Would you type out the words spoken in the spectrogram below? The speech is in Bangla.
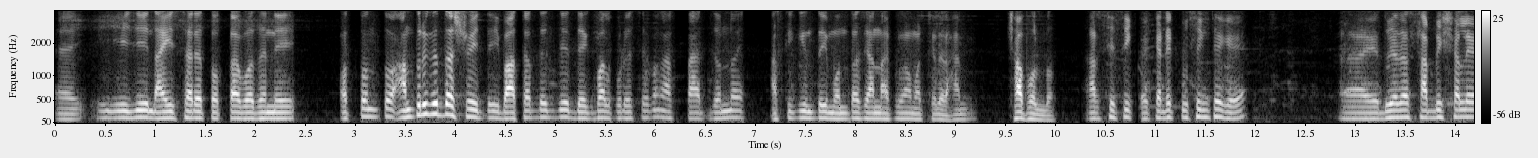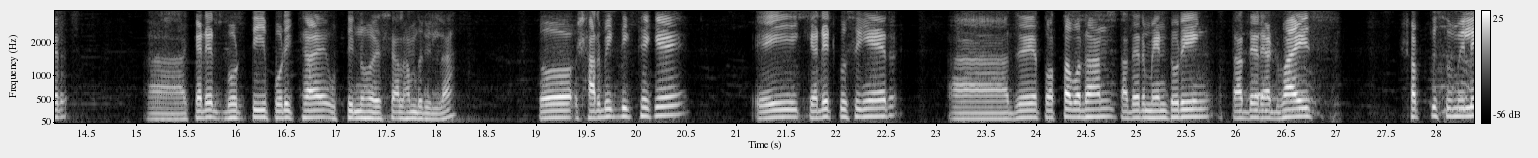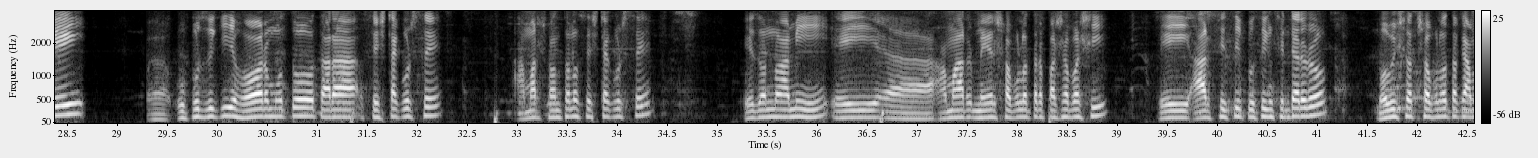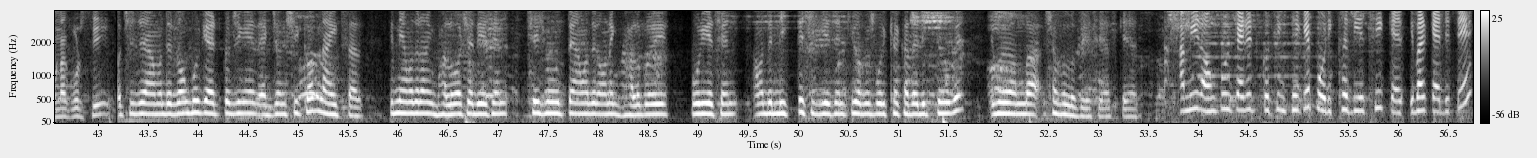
এই- যে নাইস স্যারের তত্ত্বাবধানে অত্যন্ত আন্তরিকতার সহিত এই বাচ্চাদের যে দেখভাল করেছে এবং আজ তার জন্য আজকে কিন্তু এই মুন্তাসির আন্নাফি আমার ছেলের হামিদ সাফল্য। আর সিসি ক্যাডেট কোচিং থেকে দু হাজার ছাব্বিশ সালের ক্যাডেট ভর্তি পরীক্ষায় উত্তীর্ণ হয়েছে, আলহামদুলিল্লাহ। তো সার্বিক দিক থেকে এই ক্যাডেট কোচিংয়ের যে তত্ত্বাবধান, তাদের মেন্টরিং তাদের অ্যাডভাইস সব কিছু মিলেই উপযোগী হওয়ার মতো তারা চেষ্টা করছে, আমার সন্তানও চেষ্টা করছে। এজন্য আমি এই আমার মেয়ের সফলতার পাশাপাশি এই আরসিসি কোচিং সেন্টারেরও ভবিষ্যৎ সফলতা কামনা করছি। হচ্ছে যে আমাদের রংপুর ক্যাট কোচিংয়ের একজন শিক্ষক নাইক স্যার। তিনি আমাদের অনেক ভালোবাসা দিয়েছেন। শেষ মুহূর্তে আমাদের অনেক ভালো করে পড়িয়েছেন আমাদের লিখতে শিখিয়েছেন কীভাবে পরীক্ষা খাতায় লিখতে হবে এভাবে আমরা সাফল্য পেয়েছি আজকে আর। আমি রংপুর ক্যাডেট কোচিং থেকে পরীক্ষা দিয়েছি। এবার ক্যাডেটে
